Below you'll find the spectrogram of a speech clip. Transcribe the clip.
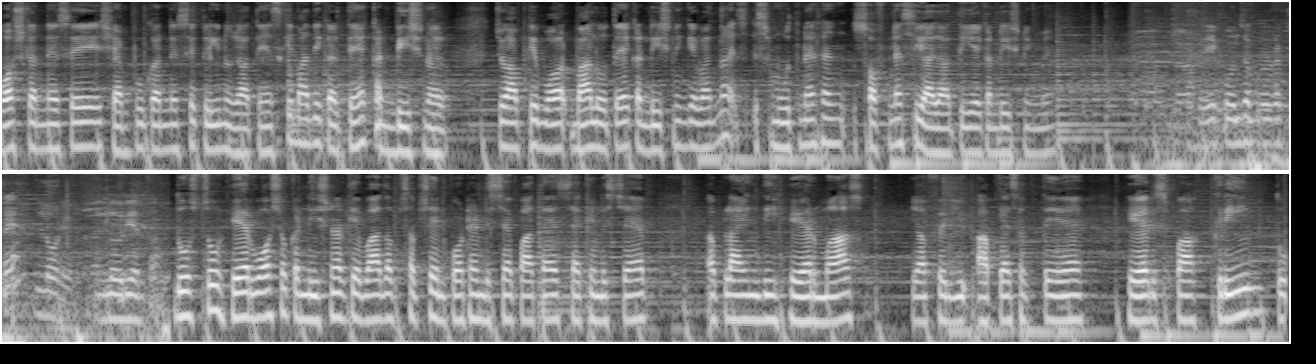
वॉश करने से शैम्पू करने से क्लीन हो जाते हैं। इसके बाद ही करते हैं कंडीशनर जो आपके बाल होते हैं कंडीशनिंग के बाद ना स्मूथनेस एंड सॉफ्टनेस ही आ जाती है कंडीशनिंग में। ये कौन सा प्रोडक्ट है? लोरियल लोरियल का। दोस्तों हेयर वॉश और कंडीशनर के बाद अब सबसे इम्पोर्टेंट स्टेप आता है। Second step applying the hair mask या फिर आप कह सकते हैं हेयर स्पा क्रीम तो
